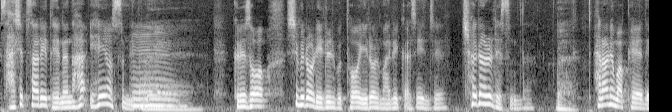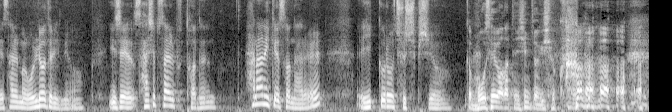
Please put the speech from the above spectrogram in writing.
40살이 되는 하- 해였습니다. 음. 네. 그래서 11월 1일부터 1월 말일까지 이제 철야를 했습니다. 네. 하나님 앞에 내 삶을 올려드리며 이제 40살부터는 하나님께서 나를 이끌어 주십시오. 그러니까 모세와 같은 심정이셨군요.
